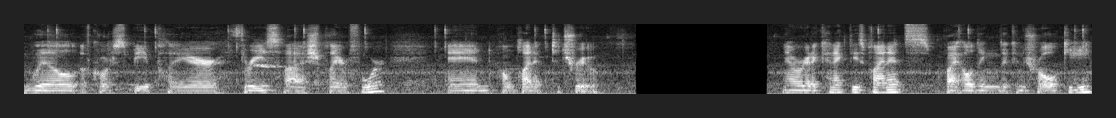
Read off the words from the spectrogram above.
will of course be player 3 slash player 4 and home planet to true. Now we're going to connect these planets by holding the control key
